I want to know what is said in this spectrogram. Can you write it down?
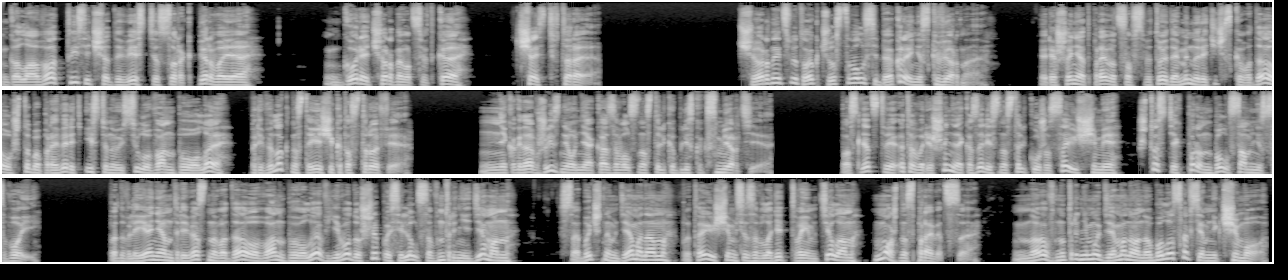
Голова 1241. Горе черного цветка. Часть вторая. Черный цветок чувствовал себя крайне скверно. Решение отправиться в святой домен эретического Дао, чтобы проверить истинную силу Ван Буоле, привело к настоящей катастрофе. Никогда в жизни он не оказывался настолько близко к смерти. Последствия этого решения оказались настолько ужасающими, что с тех пор он был сам не свой. Под влиянием древесного Дао Ван Буэлэ в его душе поселился внутренний демон. С обычным демоном, пытающимся завладеть твоим телом, можно справиться. Но внутреннему демону оно было совсем ни к чему.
